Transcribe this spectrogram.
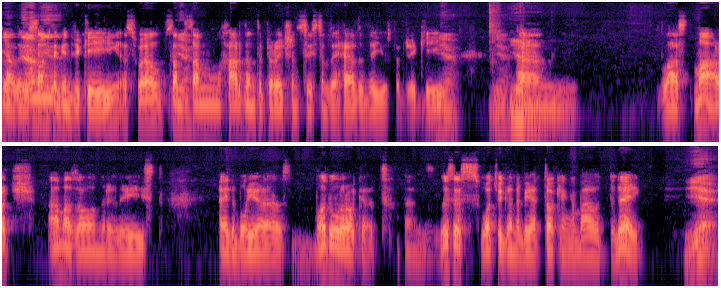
Yeah, there is I something mean, in GKE as well. Some Yeah. some hardened operation system they have that they use for GKE. Yeah, yeah, Yeah. And last March, Amazon released AWS Bottlerocket, and this is what we're going to be talking about today. yeah.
